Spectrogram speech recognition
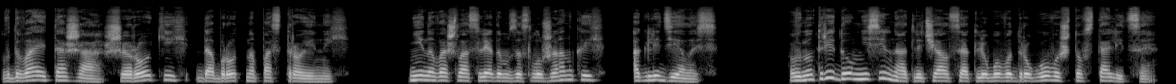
в два этажа, широкий, добротно построенный. Нина вошла следом за служанкой, огляделась. Внутри дом не сильно отличался от любого другого, что в столице.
